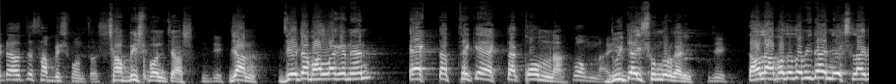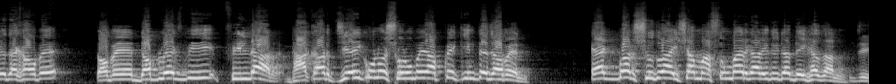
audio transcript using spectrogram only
এটা হচ্ছে ছাব্বিশ পঞ্চাশ। ছাব্বিশ পঞ্চাশ। যান যেটা ভালো লাগে নেন একটার থেকে একটা কম না। কম না। দুইটাই সুন্দর গাড়ি। তাহলে আপাতত বিদায় নেক্সট লাইভে দেখা হবে। তবে ডাব্লিউ এক্সবি ফিল্ডার ঢাকার যে কোনো শোরুমে আপনি কিনতে যাবেন। একবার শুধু আইসা মাসুম ভাইয়ের গাড়ি দুইটা দেখা যান। জি।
